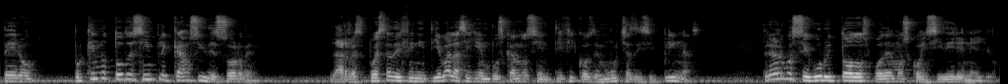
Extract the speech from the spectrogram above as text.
Pero, ¿por qué no todo es simple caos y desorden? La respuesta definitiva la siguen buscando científicos de muchas disciplinas, pero algo seguro y todos podemos coincidir en ello.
